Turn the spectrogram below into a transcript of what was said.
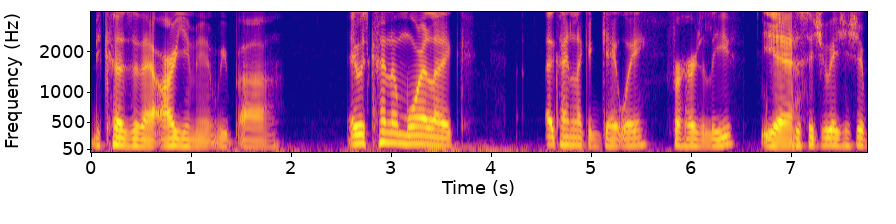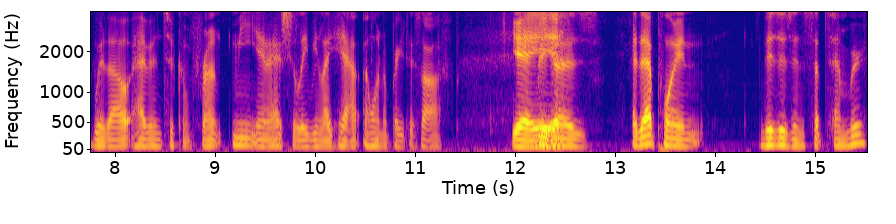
because of that argument, we uh, it was kind of more like a kind of like a gateway for her to leave Yeah, the situationship without having to confront me and actually be like, "Hey, I, I want to break this off." yeah, yeah, yeah. because at that point, this is in September.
